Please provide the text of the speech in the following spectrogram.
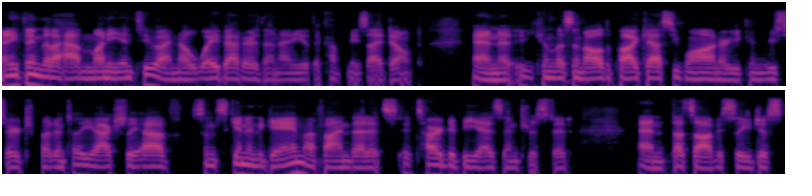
anything that I have money into, I know way better than any of the companies I don't. And uh, you can listen to all the podcasts you want, or you can research, but until you actually have some skin in the game, I find that it's it's hard to be as interested. And that's obviously just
